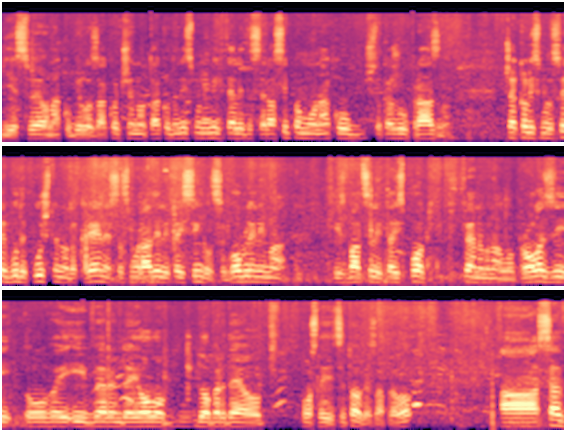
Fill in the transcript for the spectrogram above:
je sve onako bilo zakočeno, tako da nismo ni mi hteli da se rasipamo onako, što kažu, u prazno. Čekali smo da sve bude pušteno, da krene, sad smo radili taj single sa Goblinima, izbacili taj spot, fenomenalno prolazi ovaj, i verujem da je ovo dobar deo posledice toga zapravo. A sad,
